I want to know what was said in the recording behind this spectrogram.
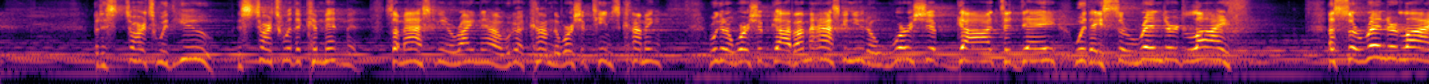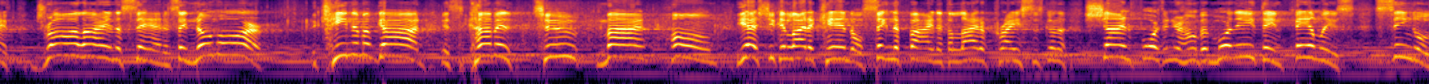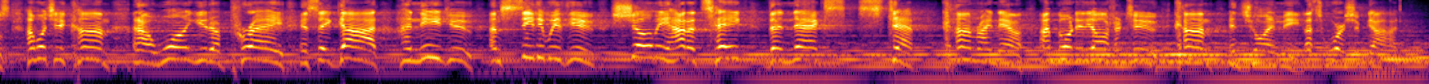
But it starts with you, it starts with a commitment. So I'm asking you right now, we're going to come, the worship team's coming. We're going to worship God. I'm asking you to worship God today with a surrendered life a surrendered life. Draw a line in the sand and say, No more. The kingdom of God is coming to my home. Yes, you can light a candle, signifying that the light of Christ is going to shine forth in your home. But more than anything, families, singles, I want you to come and I want you to pray and say, God, I need you. I'm seated with you. Show me how to take the next step. Come right now. I'm going to the altar too. Come and join me. Let's worship God.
